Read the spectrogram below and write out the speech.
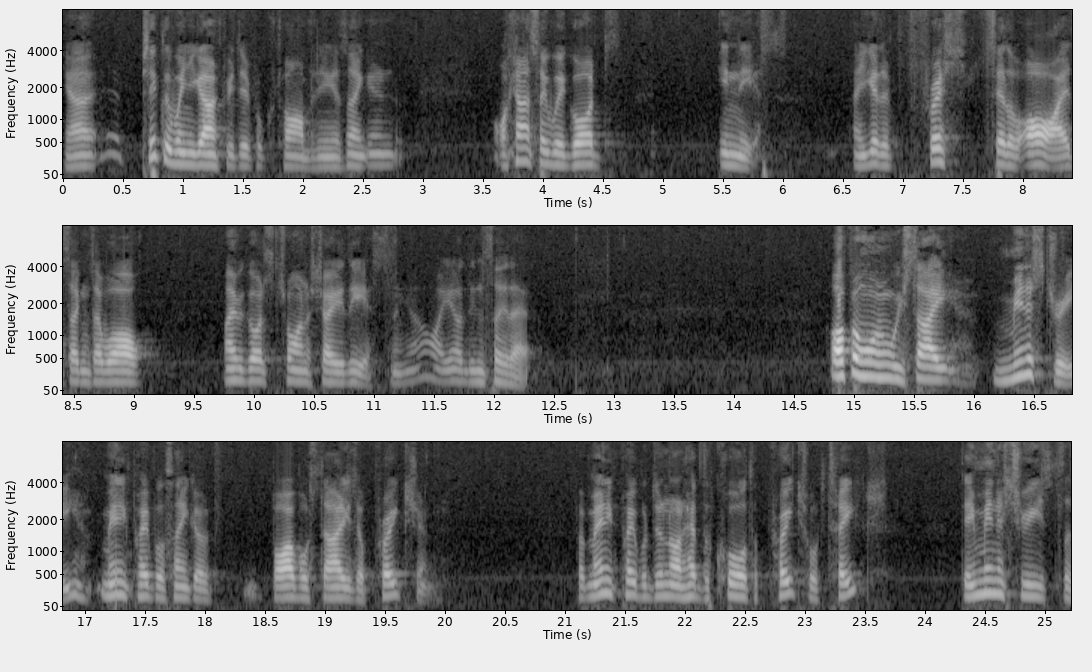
You know, particularly when you're going through difficult times and you're thinking, I can't see where God's in this. And you get a fresh set of eyes, they can say, well, maybe God's trying to show you this. And you go, oh, yeah, I didn't see that. Often when we say ministry, many people think of Bible studies or preaching. But many people do not have the call to preach or teach their ministry is to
